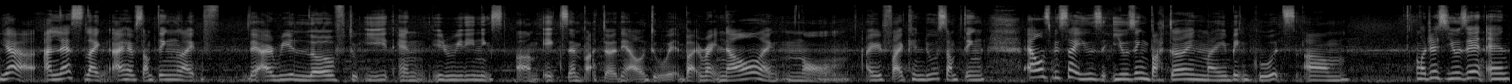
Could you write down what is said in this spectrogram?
Yeah unless like I have something like that I really love to eat and it really needs um, eggs and butter, then I'll do it. But right now, like no, if I can do something else besides use, using butter in my baked goods, um, I'll just use it. And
